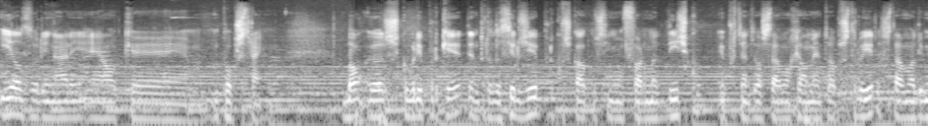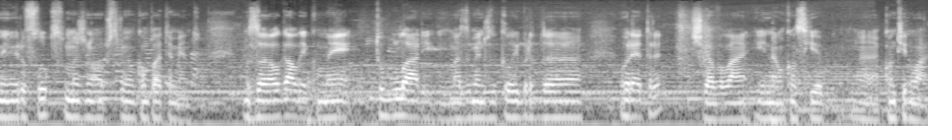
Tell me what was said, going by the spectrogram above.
e eles urinarem é algo que é um pouco estranho. Bom, eu descobri porquê dentro da cirurgia, porque os cálculos tinham forma de disco e, portanto, eles estavam realmente a obstruir, estavam a diminuir o fluxo, mas não obstruíam completamente. Mas a algália, como é tubular e mais ou menos do calibre da uretra, chegava lá e não conseguia uh, continuar.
